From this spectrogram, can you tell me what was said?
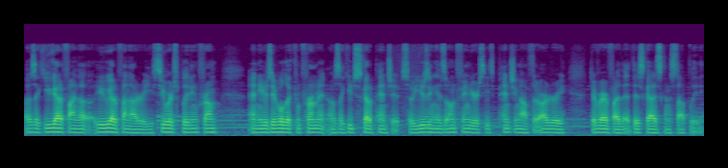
I was like, "You gotta find the you gotta find the artery. You see where it's bleeding from." And he was able to confirm it. I was like, "You just gotta pinch it." So using his own fingers, he's pinching off the artery to verify that this guy's gonna stop bleeding.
